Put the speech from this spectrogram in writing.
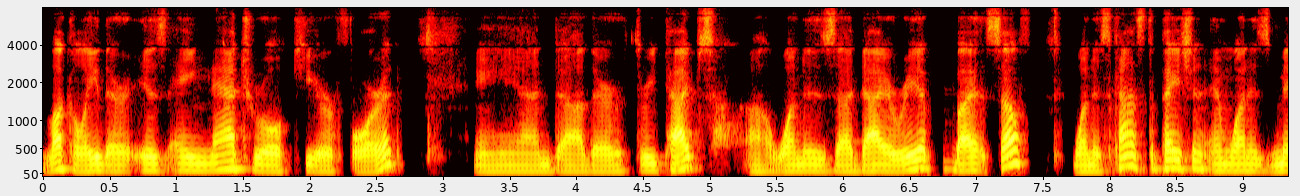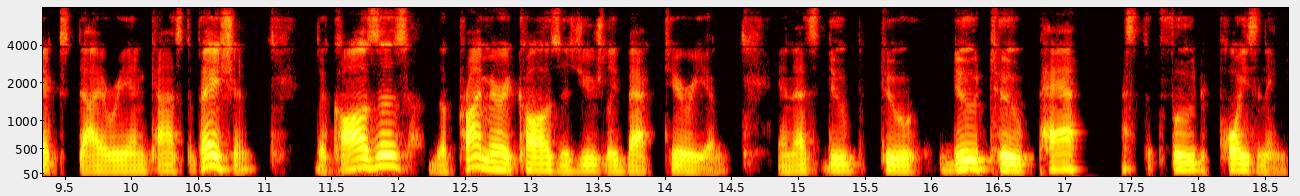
luckily, there is a natural cure for it. And uh, there are three types. Uh, one is uh, diarrhea by itself, one is constipation, and one is mixed diarrhea and constipation. The causes, the primary cause is usually bacteria, and that's due to due to past food poisoning.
